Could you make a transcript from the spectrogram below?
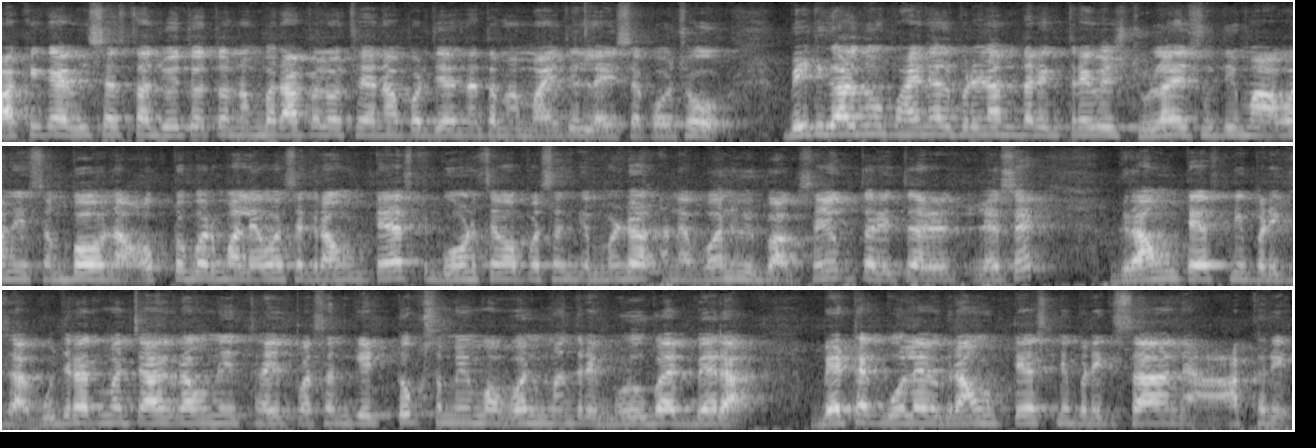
બાકી કાંઈ વિશેષતા જોઈતો તો નંબર આપેલો છે, એના પર જઈને તમે માહિતી લઈ શકો છો. બીટગાર્ડનું ફાઇનલ પરિણામ તારીખ ત્રેવીસ જુલાઈ સુધીમાં આવવાની સંભાવના. ઓક્ટોબરમાં લેવાશે ગ્રાઉન્ડ ટેસ્ટ ગૌણ સેવા પસંદગી મંડળ અને વન વિભાગ સંયુક્ત રીતે લેશે. ગ્રાઉન્ડ ટેસ્ટની પરીક્ષા ગુજરાતમાં ચાર ગ્રાઉન્ડની થઈ પસંદગી. ટૂંક સમયમાં વન મંત્રી મુળુભાઈ બેરા બેઠક બોલાવી ગ્રાઉન્ડ ટેસ્ટની પરીક્ષા અને આખરી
